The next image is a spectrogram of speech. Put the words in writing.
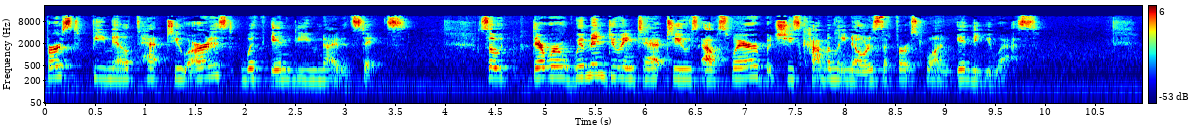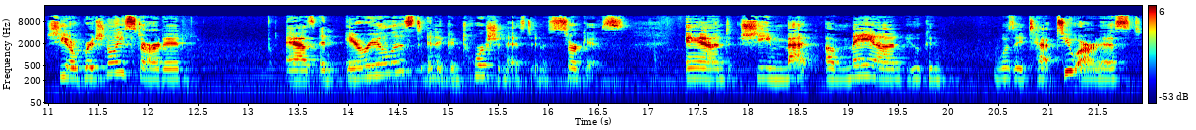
first female tattoo artist within the United States. So, there were women doing tattoos elsewhere, but she's commonly known as the first one in the US. She originally started as an aerialist and a contortionist in a circus. And she met a man who can, was a tattoo artist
